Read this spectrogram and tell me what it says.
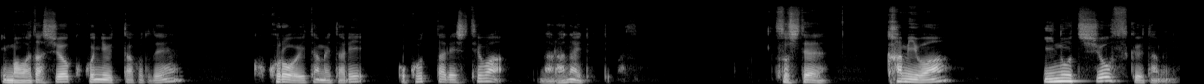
今私をここに売ったことで心を痛めたり怒ったりしてはならないと言っています。そして神は命を救うために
